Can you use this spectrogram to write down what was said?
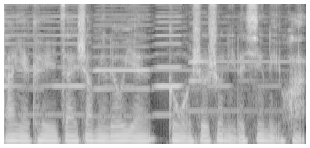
当然也可以在上面留言，跟我说说你的心里话。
